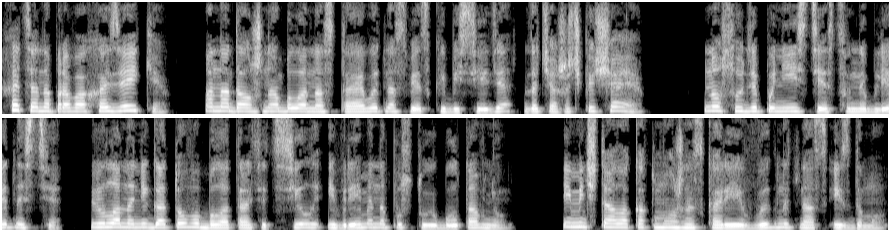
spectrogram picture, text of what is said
хотя на правах хозяйки она должна была настаивать на светской беседе за чашечкой чая. Но, судя по неестественной бледности, Вилана не готова была тратить силы и время на пустую болтовню и мечтала как можно скорее выгнать нас из дому.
